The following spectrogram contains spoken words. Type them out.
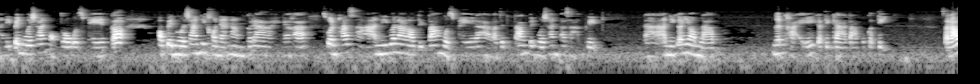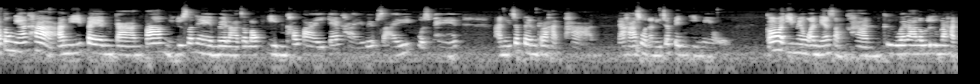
อันนี้เป็นเวอร์ชันของตัว WordPress ก็เอาเป็นเวอร์ชันที่เขาแนะนำก็ได้นะคะ ส่วนภาษาอันนี้เวลาเราติดตั้ง WordPress นะคะ เราจะติดตั้งเป็นเวอร์ชันภาษาอังกฤษนะคะ อันนี้ก็ยอมรับเงื่อนไขกติกาตามปกติเสร็จแล้วตรงนี้ค่ะ อันนี้เป็นการตั้ง username เวลาจะล็อกอินเข้าไปแก้ไขเว็บไซต์ WordPress อันนี้จะเป็นรหัสผ่านนะคะ ส่วนอันนี้จะเป็นอีเมล ก็อีเมลอันนี้สำคัญคือเวลาเราลืมรหัส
